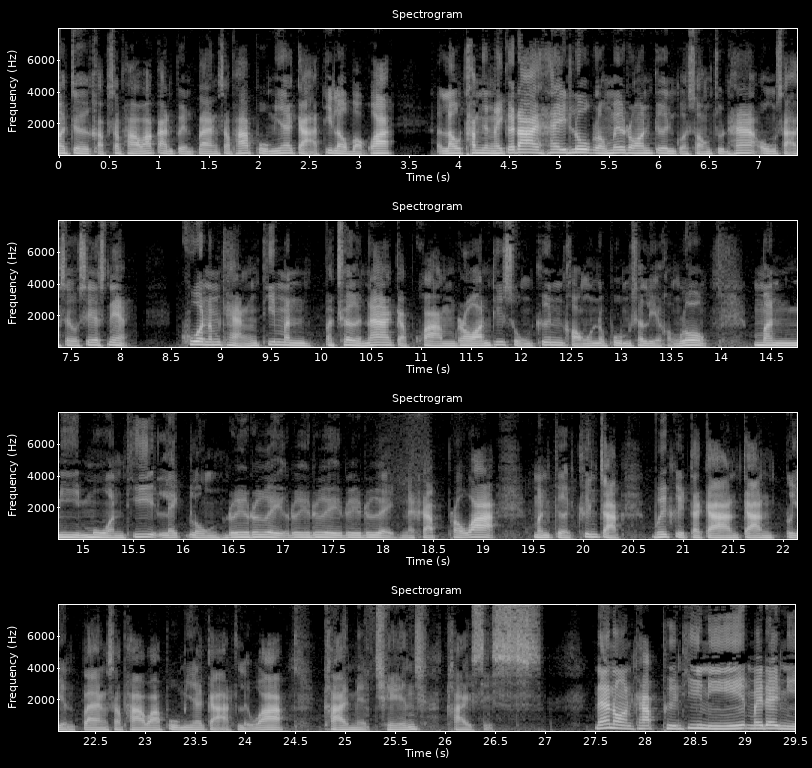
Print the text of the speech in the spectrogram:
มาเจอกับสภาวะการเปลี่ยนแปลงสภาพภูมิอากาศที่เราบอกว่า เราทำยังไงก็ได้ให้โลกเราไม่ร้อนเกินกว่า 2.5 องศาเซลเซียสเนี่ย ขั้วน้ำแข็งที่มันเผชิญหน้ากับความร้อนที่สูงขึ้นของอุณหภูมิเฉลี่ยของโลก มันมีมวลที่เล็กลงเรื่อยๆเรื่อยๆเรื่อยๆนะครับ เพราะว่ามันเกิดขึ้นจากวิกฤตการณ์การเปลี่ยนแปลงสภาวะภูมิอากาศ หรือว่า climate change crisis แน่นอนครับ พื้นที่นี้ไม่ได้มี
